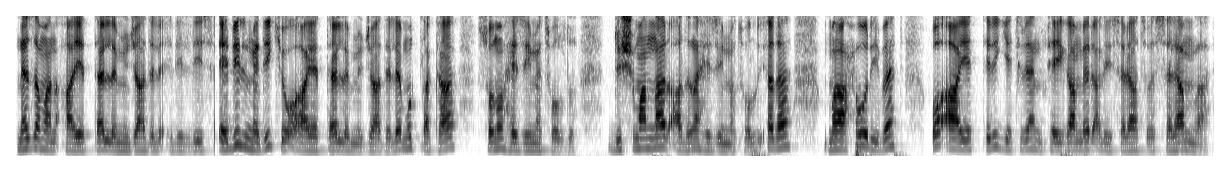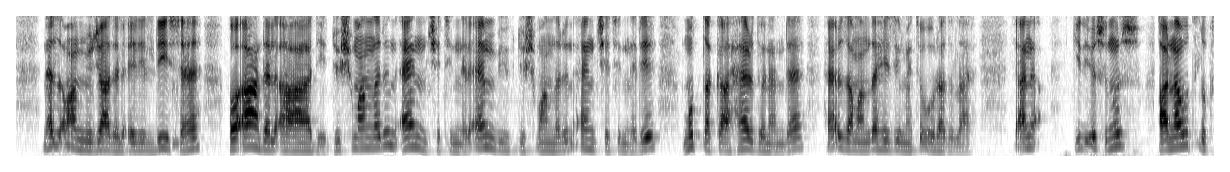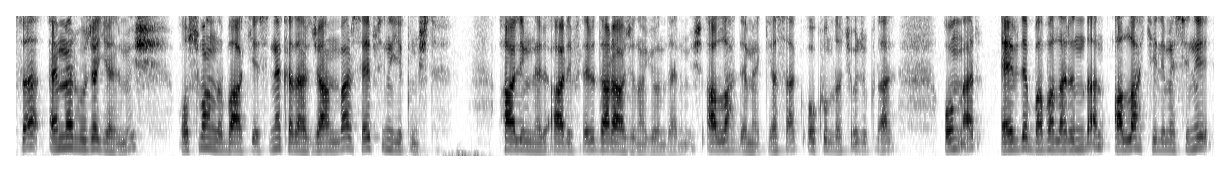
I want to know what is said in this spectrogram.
ne zaman ayetlerle mücadele edildiyse, edilmedi ki o ayetlerle mücadele mutlaka sonu hezimet oldu. Düşmanlar adına hezimet oldu. Ya da mahuribet o ayetleri getiren Peygamber aleyhissalatü vesselamla ne zaman mücadele edildiyse o adel aadi düşmanların en çetinleri, en büyük düşmanların en çetinleri mutlaka her dönemde, her zamanda hezimete uğradılar. Yani gidiyorsunuz Arnavutluk'ta Enver Hoca gelmiş. Osmanlı bakiyesi ne kadar cami varsa hepsini yıkmıştı. Alimleri, arifleri dar ağacına göndermiş. Allah demek yasak. Okulda çocuklar, onlar evde babalarından Allah kelimesini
